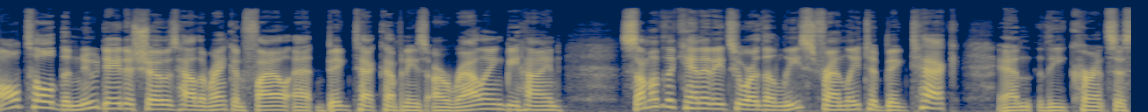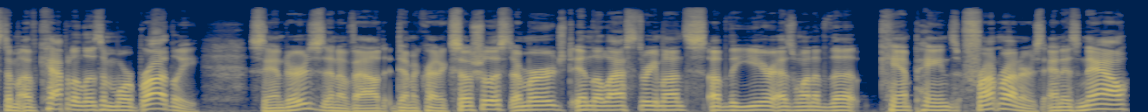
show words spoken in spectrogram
all told, the new data shows how the rank and file at big tech companies are rallying behind some of the candidates who are the least friendly to big tech and the current system of capitalism more broadly. Sanders, an avowed Democratic Socialist, emerged in the last three months of the year as one of the campaign's frontrunners and is now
